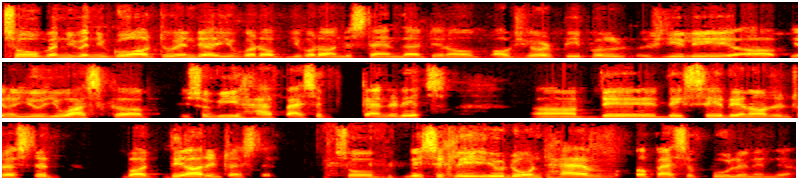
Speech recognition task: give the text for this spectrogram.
So when you, when you go out to India, you gotta you gotta understand that you know out here people really uh, you know you you ask uh, so we have passive candidates. Uh, they they say they're not interested, but they are interested. So basically, you don't have a passive pool in India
